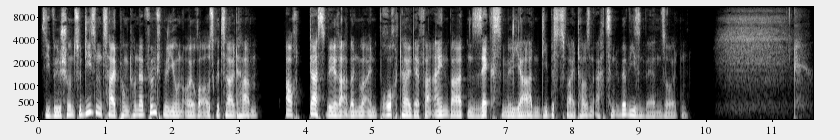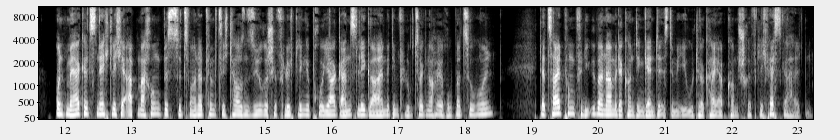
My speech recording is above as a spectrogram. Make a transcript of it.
Sie will schon zu diesem Zeitpunkt 105 Millionen Euro ausgezahlt haben. Auch das wäre aber nur ein Bruchteil der vereinbarten 6 Milliarden, die bis 2018 überwiesen werden sollten. Und Merkels nächtliche Abmachung, bis zu 250.000 syrische Flüchtlinge pro Jahr ganz legal mit dem Flugzeug nach Europa zu holen? Der Zeitpunkt für die Übernahme der Kontingente ist im EU-Türkei-Abkommen schriftlich festgehalten.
